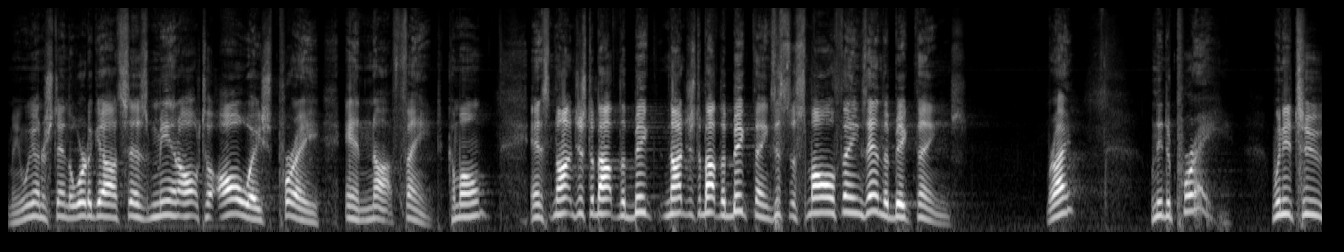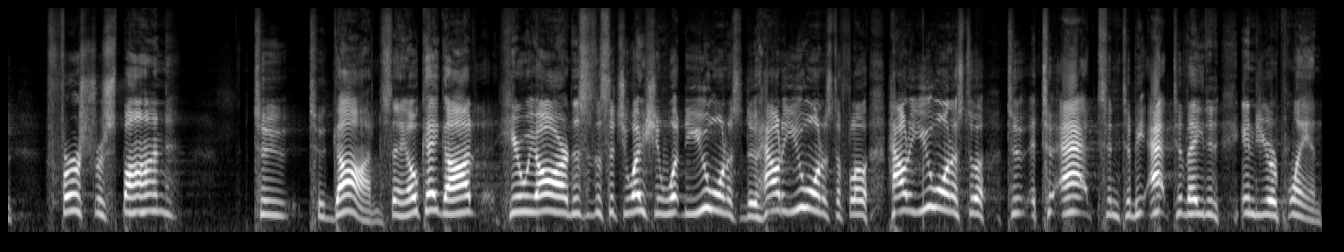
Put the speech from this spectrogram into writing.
I mean, we understand the Word of God says men ought to always pray and not faint. Come on. And it's not just about the big, not just about the big things, it's the small things and the big things. Right? We need to pray. We need to first respond to, to God, saying, okay, God, here we are. This is the situation. What do you want us to do? How do you want us to flow? How do you want us to, to, to act and to be activated into your plan?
